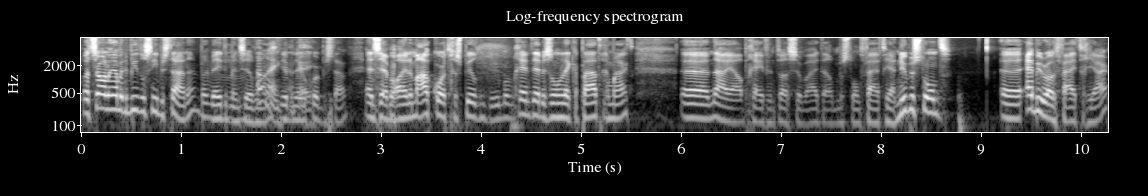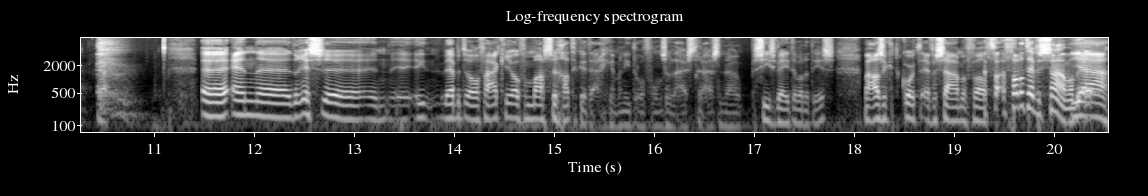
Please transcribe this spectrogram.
Want zo lang hebben de Beatles niet bestaan, hè? Dat weten mensen helemaal Oh, nee, niet. Die hebben heel kort bestaan. En ze hebben al helemaal kort gespeeld natuurlijk. Maar op een gegeven moment hebben ze nog lekker platen gemaakt. Eh, nou ja, op een gegeven moment was eh, White Album bestond 50 jaar. Nu bestond eh, Abbey Road 50 jaar. Eh, en eh, er is, eh, een, we hebben het wel vaker over master gehad. Ik weet eigenlijk helemaal niet of onze luisteraars nou precies weten wat het is. Maar als ik het kort even samenvat. Va- Vat het even samen. Want, Ja.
